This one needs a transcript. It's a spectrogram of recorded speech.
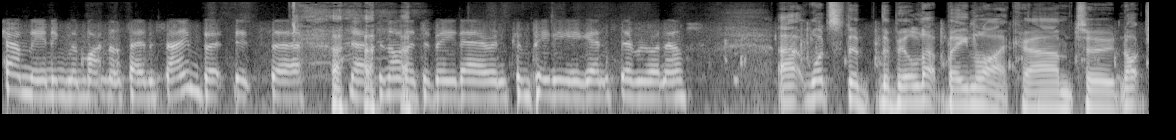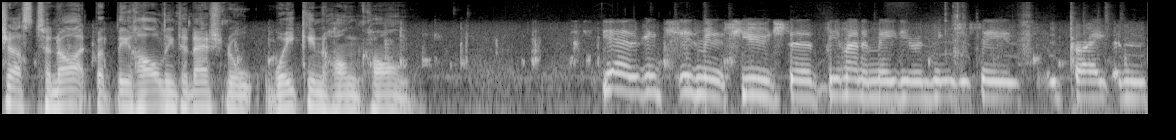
family in England might not say the same, but it's uh, no, it's an honour to be there and competing against everyone else. Uh, what's the, the build up been like um, to not just tonight, but the whole international week in Hong Kong? Yeah, it's, I mean it's huge. The the amount of media and things you see is, is great, and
